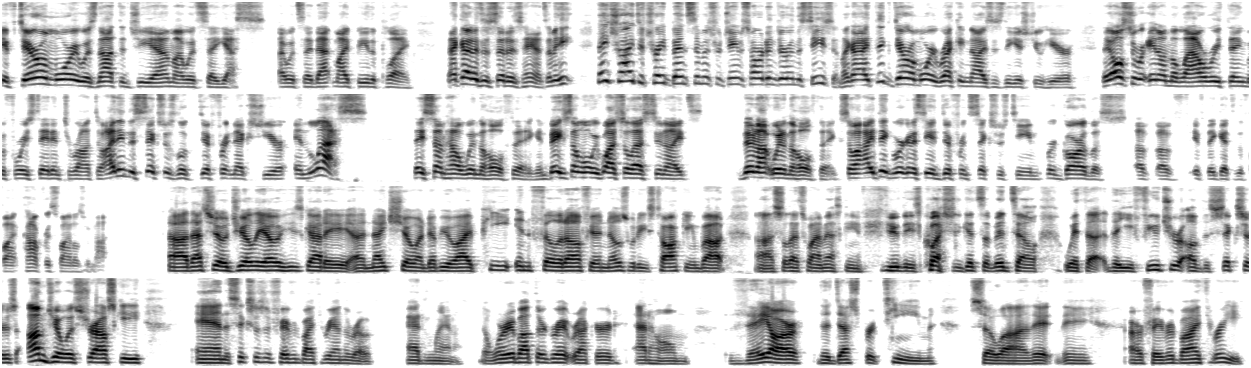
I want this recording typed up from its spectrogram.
if Daryl Morey was not the GM, I would say yes. I would say that might be the play. That guy doesn't sit his hands. I mean, he, they tried to trade Ben Simmons for James Harden during the season. Like, I think Daryl Morey recognizes the issue here. They also were in on the Lowry thing before he stayed in Toronto. I think the Sixers look different next year unless they somehow win the whole thing. And based on what we've watched the last two nights, they're not winning the whole thing. So I think we're going to see a different Sixers team, regardless of, of if they get to the fi- conference finals or not. Uh, that's Joe Giglio. He's got a, a, night show on WIP in Philadelphia. Knows what he's talking about. Uh, so that's why I'm asking a few of these questions, get some intel with uh, the future of the Sixers. I'm Joe Ostrowski, and the Sixers are favored by three on the road at Atlanta. Don't worry about their great record at home. They are the desperate team. So uh, they they are favored by three.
